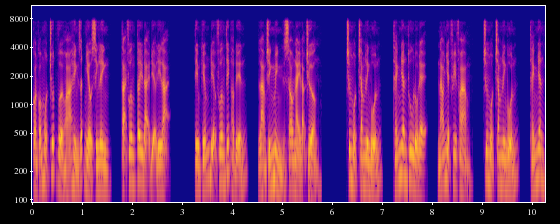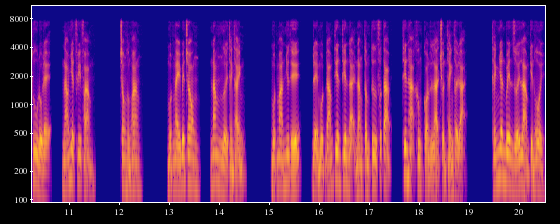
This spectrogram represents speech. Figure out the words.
còn có một chút vừa hóa hình rất nhiều sinh linh tại phương tây đại địa đi lại tìm kiếm địa phương thích hợp đến làm chính mình sau này đạo trường chương một trăm linh bốn thánh nhân thu đồ đệ náo nhiệt phi phạm chương một trăm linh bốn thánh nhân thu đồ đệ náo nhiệt phi phạm trong hồng hoang một ngày bên trong năm người thành thánh. Một màn như thế, để một đám tiên thiên đại năng tâm tư phức tạp, thiên hạ không còn là chuẩn thánh thời đại. Thánh nhân bên dưới làm kiến hôi.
